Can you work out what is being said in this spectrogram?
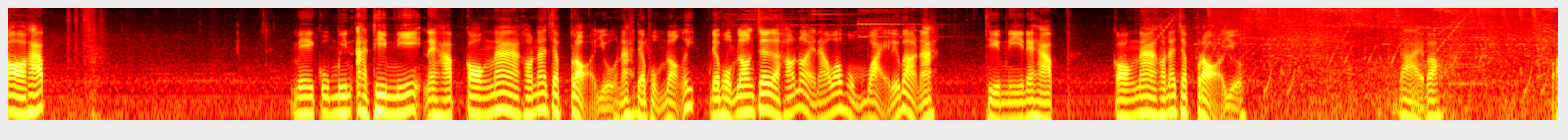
ต่อครับ เมกูมินอะทีมนี้นะครับ กองหน้าเขาน่าจะเปราะอยู่นะ เดี๋ยวผมลองเอเดี๋ยวผมลองเจอกับเขาหน่อยนะว่าผมไหวหรือเปล่านะ ทีมนี้นะครับ กองหน้าเขาน่าจะเปราะอยู่ ได้ปล่าไป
